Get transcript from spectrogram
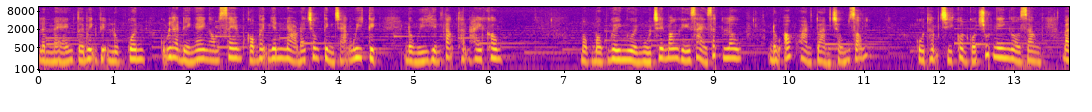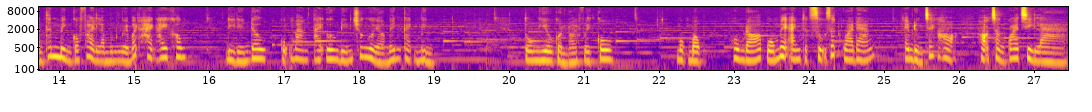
Lần này anh tới bệnh viện lục quân Cũng là để nghe ngóng xem có bệnh nhân nào đang trong tình trạng nguy kịch, Đồng ý hiến tặng thận hay không. Mộc Mộc ngây người ngồi trên băng ghế dài rất lâu, Đầu óc hoàn toàn trống rỗng. Cô thậm chí còn có chút nghi ngờ rằng Bản thân mình có phải là một người bất hạnh hay không. Đi đến đâu cũng mang tai ương đến cho người ở bên cạnh mình. Tô Nghiêu còn nói với cô, Mộc Mộc, Hôm đó bố mẹ anh thật sự rất quá đáng. Em đừng trách họ Họ chẳng qua chỉ là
